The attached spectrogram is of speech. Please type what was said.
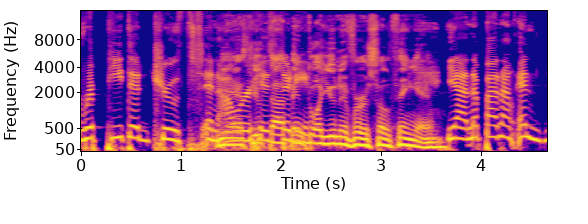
repeated truths in our yes, you tap into a universal thing eh. Yeah, na parang, and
